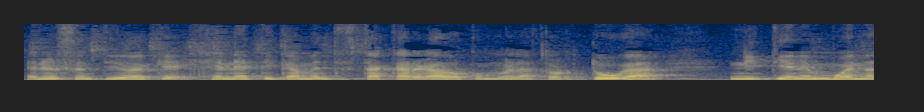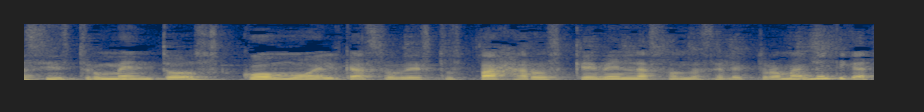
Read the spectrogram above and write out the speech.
en el sentido de que genéticamente está cargado como la tortuga, ni tienen buenos instrumentos como el caso de estos pájaros que ven las ondas electromagnéticas.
